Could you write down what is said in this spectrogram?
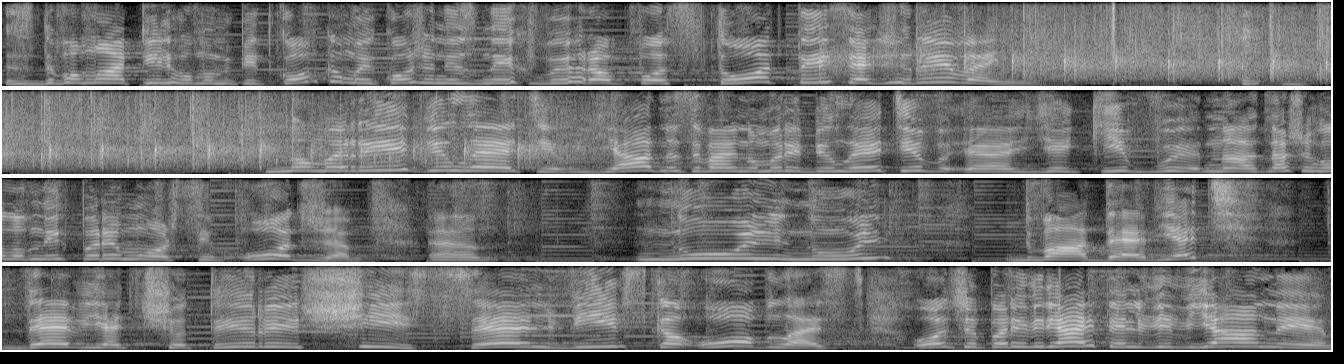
з двома пільговими підковками. І кожен із них виграв по 100 тисяч гривень. Номери білетів. Я називаю номери білетів, е, які в на наших головних переможців. Отже, е, 0029 946. Це Львівська область. Отже, перевіряйте львів'яни.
